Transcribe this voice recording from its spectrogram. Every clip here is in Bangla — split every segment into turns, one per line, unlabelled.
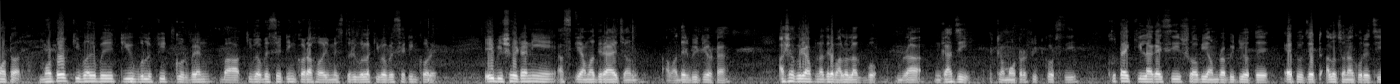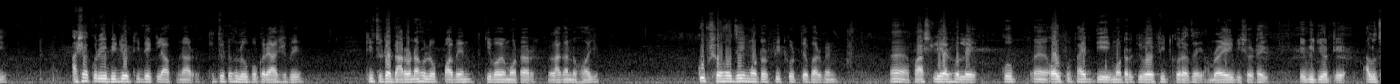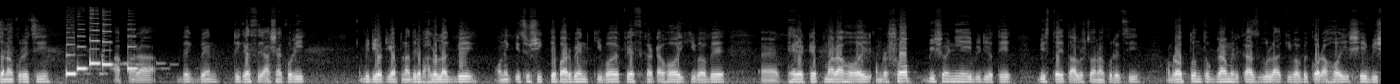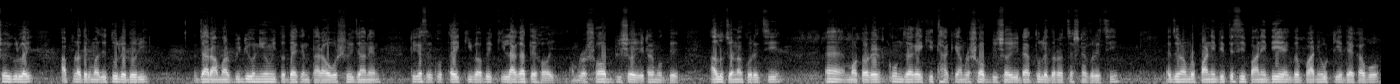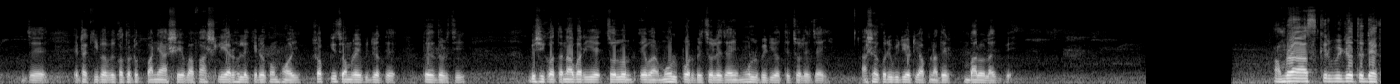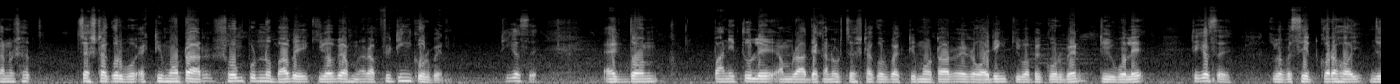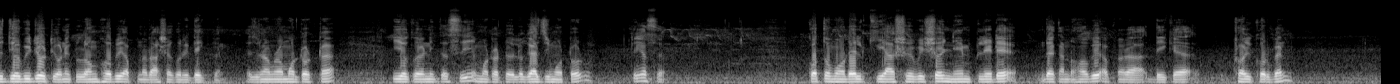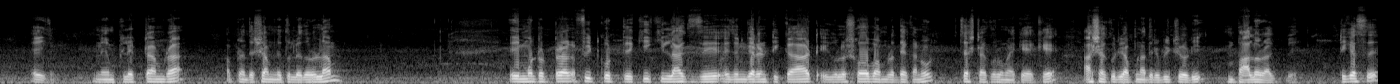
মোটর। মোটর কীভাবে টিউবগুলো ফিট করবেন বা কীভাবে সেটিং করা হয়, মিস্ত্রিগুলো কীভাবে সেটিং করে, এই বিষয়টা নিয়ে আজকে আমাদের আয়োজন, আমাদের ভিডিওটা। আশা করি আপনাদের ভালো লাগবো। আমরা গাজী একটা মোটর ফিট করছি। কোথায় কী লাগাইছি সবই আমরা ভিডিওতে এ টু জেড আলোচনা করেছি। আশা করি ভিডিওটি দেখলে আপনার কিছুটা হলেও উপকারে আসবে। কিছুটা ধারণা হলেও পাবেন কীভাবে মোটর লাগানো হয়। খুব সহজেই মোটর ফিট করতে পারবেন। হ্যাঁ ফার্স্ট লেয়ার হলে খুব অল্প পাইপ দিয়ে মোটর কীভাবে ফিট করা যায়, আমরা এই বিষয়টাই এই ভিডিওটি আলোচনা করেছি। আপনারা দেখবেন, ঠিক আছে, আশা করি ভিডিওটি আপনাদের ভালো লাগবে। অনেক কিছু শিখতে পারবেন, কীভাবে ফেস কাটা হয়, কীভাবে ফেরে টেপ মারা হয়। আমরা সব বিষয় নিয়ে এই ভিডিওতে বিস্তারিত আলোচনা করেছি। আমরা অত্যন্ত গ্রামের কাজগুলো কীভাবে করা হয়, সেই বিষয়গুলোই আপনাদের মাঝে তুলে ধরি। যারা আমার ভিডিও নিয়মিত দেখেন তারা অবশ্যই জানেন, ঠিক আছে, কোথায় কীভাবে কি লাগাতে হয়। আমরা সব বিষয় এটার মধ্যে আলোচনা করেছি। হ্যাঁ মোটরের কোন জায়গায় কি থাকে, আমরা সব বিষয় এটা তুলে ধরার চেষ্টা করেছি। জন্য আমরা পানি দিতেছি, পানি দিয়ে একদম পানি উঠিয়ে দেখাবো যে এটা কীভাবে কতটুকু পানি আসে বা ফার্স্ট লেয়ার হলে কীরকম হয় সব কিছু আমরা এই ভিডিওতে তুলে ধরছি। বেশি কথা না বাড়িয়ে চলুন এবার মূল পর্বে চলে যাই, মূল ভিডিওতে চলে যাই। আশা করি ভিডিওটি আপনাদের ভালো লাগবে। আমরা আজকের ভিডিওতে দেখানোর চেষ্টা করব একটি মোটর সম্পূর্ণভাবে কীভাবে আপনারা ফিটিং করবেন, ঠিক আছে? একদম পানি তুলে আমরা দেখানোর চেষ্টা করব একটি মোটরের ওয়ারিং কীভাবে করবেন টিউবওয়েলে, ঠিক আছে? কীভাবে সেট করা হয়, যদিও ভিডিওটি অনেক লং হবে, আপনারা আশা করি দেখবেন। এই জন্য আমরা মোটরটা ইয়ে করে নিতেছি, মোটরটা হলো গাজি মোটর, ঠিক আছে? কত মডেল কি আসে বিষয় নেম প্লেটে দেখানো হবে, আপনারা দেখে ক্রয় করবেন। এই নেম প্লেটটা আমরা আপনাদের সামনে তুলে ধরলাম। এই মোটরটা ফিট করতে কি কি লাগছে একজন গ্যারান্টি কার্ড এগুলো সব আমরা দেখানোর চেষ্টা করব একে একে। আশা করি আপনাদের ভিডিওটি ভালো রাখবে ঠিক আছে?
